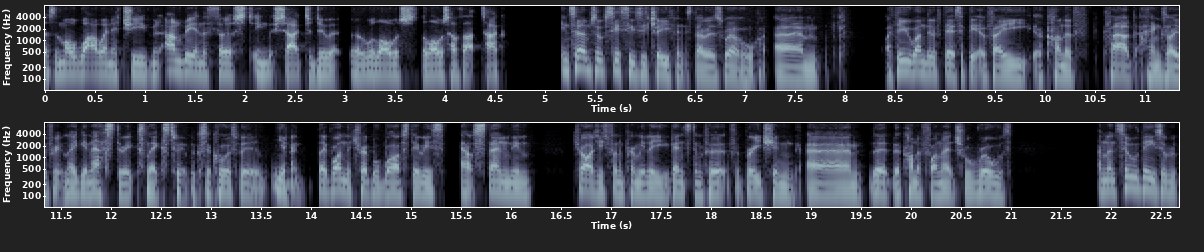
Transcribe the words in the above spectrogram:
as the more wowing achievement and being the first English side to do it. We'll always they'll always have that tag in terms of City's achievements, though, as well, um, I do wonder if there's a bit of a, a, kind of cloud that hangs over it, maybe an asterisk next to it, because of course we're, you know, they've won the treble whilst there is outstanding charges from the Premier League against them for, for breaching um, the, the kind of financial rules. And until these are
